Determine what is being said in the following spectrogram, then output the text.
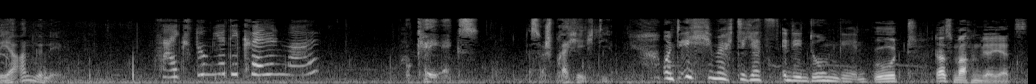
sehr angenehm. Zeigst du mir die Quellen mal? Okay, Ex. Das verspreche ich dir. Und ich möchte jetzt in den Dom gehen. Gut, das machen wir jetzt.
